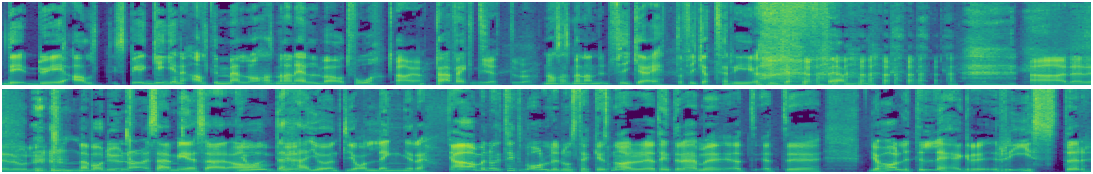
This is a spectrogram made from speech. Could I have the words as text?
det, du är alltid, spe- giggen är alltid mellan, mellan 11 och 2. Ja, ja. Perfekt. Jättebra. Någonstans mellan fika 1 och fika 3 och fika 5. Ja, det är roligt. Men var du några så här mer så här, ja, Jo, det här gör inte jag längre. Ja, men jag tänkte på ålderdomstecken snarare. Jag tänkte det här med att, att eh, jag har lite lägre register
